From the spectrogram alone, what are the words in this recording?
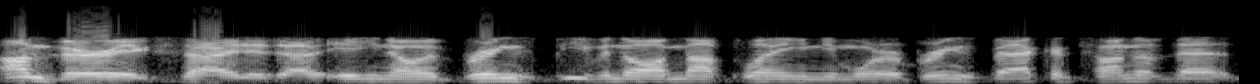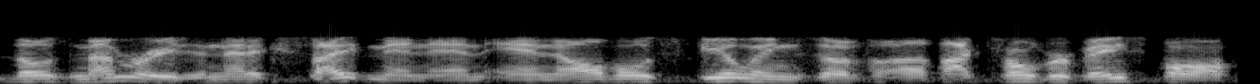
I'm very excited. Uh, you know, it brings, even though I'm not playing anymore, it brings back a ton of that, those memories and that excitement and, and all those feelings of, of October baseball.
